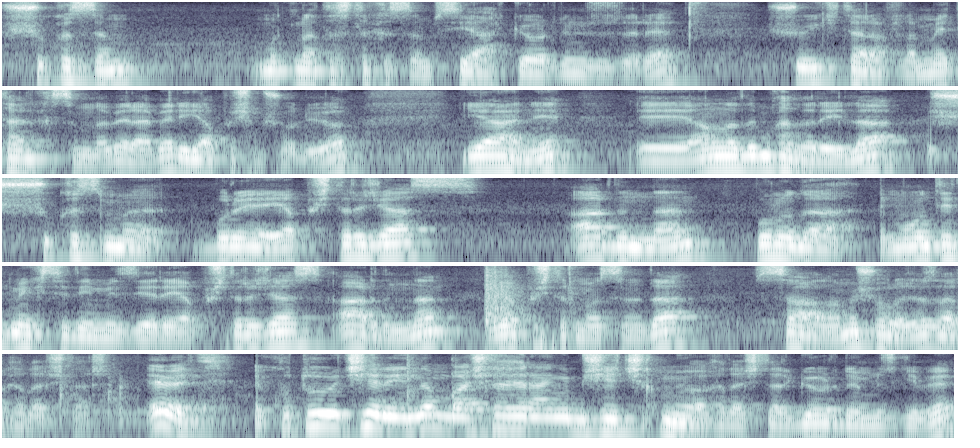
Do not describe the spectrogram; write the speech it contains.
Şu kısım mıknatıslı kısım siyah gördüğünüz üzere şu iki tarafla metal kısımla beraber yapışmış oluyor. Yani e, anladığım kadarıyla şu kısmı buraya yapıştıracağız. Ardından bunu da monte etmek istediğimiz yere yapıştıracağız. Ardından yapıştırmasını da sağlamış olacağız arkadaşlar. Evet kutu içeriğinden başka herhangi bir şey çıkmıyor arkadaşlar gördüğümüz gibi.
